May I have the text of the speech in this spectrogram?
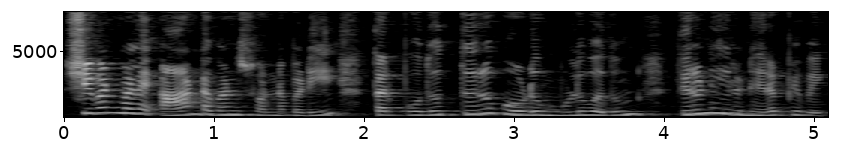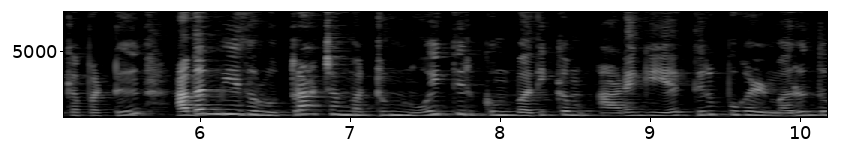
சிவன்மலை ஆண்டவன் சொன்னபடி தற்போது திருவோடு முழுவதும் திருநீர் நிரப்பி வைக்கப்பட்டு அதன் மீது ருத்ராட்சம் மற்றும் நோய் தீர்க்கும் பதிக்கம் அடங்கிய திருப்புகள் மருந்து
